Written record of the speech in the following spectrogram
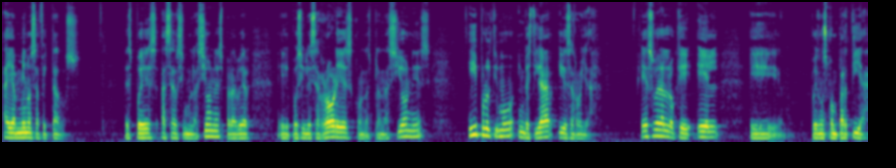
haya menos afectados. Después hacer simulaciones para ver eh, posibles errores con las planaciones. Y por último, investigar y desarrollar. Eso era lo que él eh, pues nos compartía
